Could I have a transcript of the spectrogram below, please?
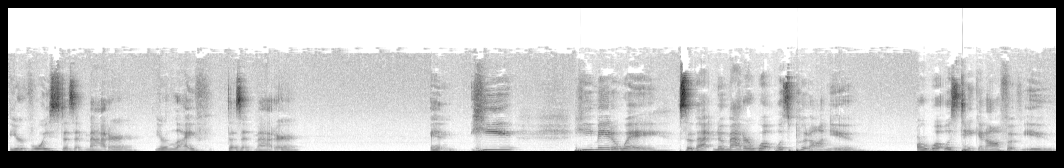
Your voice doesn't matter. Your life doesn't matter. And he he made a way so that no matter what was put on you or what was taken off of you,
